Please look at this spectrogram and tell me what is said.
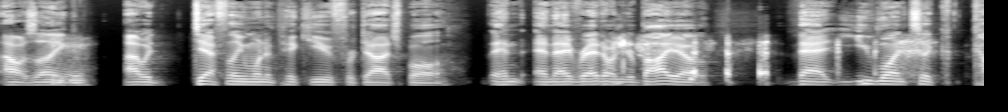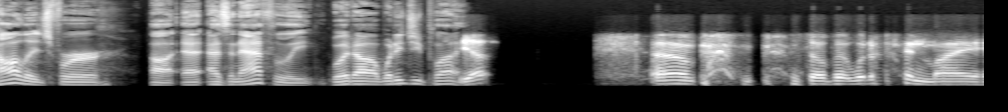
I was like, Mhm. I would definitely want to pick you for dodgeball. And and I read on your bio that you went to college for uh, as an athlete. What uh, what did you play? Yep. Um, so if it would have been my,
